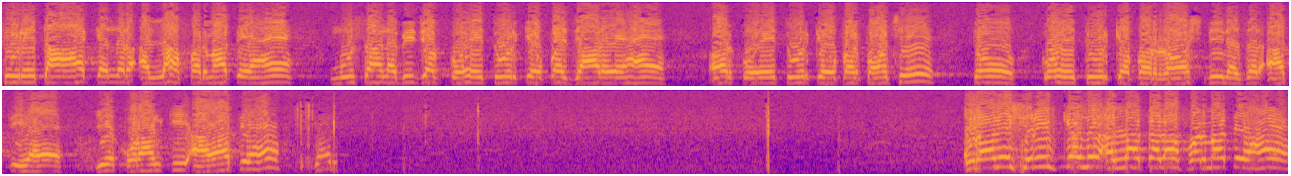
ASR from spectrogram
سورہ تاہا کے اندر اللہ فرماتے ہیں موسا نبی جب کوہ تور کے اوپر جا رہے ہیں اور کوہ تور کے اوپر پہنچے تو کوہ تور کے اوپر روشنی نظر آتی ہے۔ یہ قرآن کی آیاتیں ہیں۔ قرآن شریف کے اندر اللہ تعالیٰ فرماتے ہیں،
